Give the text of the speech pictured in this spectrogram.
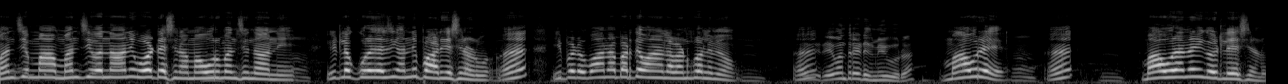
మంచి మా మంచి ఉందా అని ఓటేసిన మా ఊరు మంచి ఉందా అని ఇట్లా కూర చేసి అన్ని పాడు చేసినాడు. ఆ? ఇప్పుడు వాన పడితే వాన పండుకోలేము మేము. రేవంత్ రెడ్డి మీ ఊరా? మా ఊరే? మా ఊరైనా ఇక ఇట్లా చేసినాడు.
